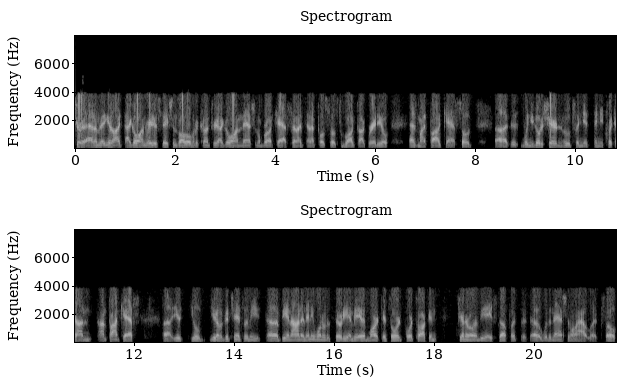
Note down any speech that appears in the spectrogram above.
Sure, Adam. You know, I, I go on radio stations all over the country. I go on national broadcasts, and I and I post those to Blog Talk Radio as my podcast. So uh, when you go to Sheridan Hoops and you and you click on on podcasts, uh, you you'll you have a good chance of me uh, being on in any one of the 30 NBA markets or or talking general NBA stuff at, uh, with a national outlet. So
